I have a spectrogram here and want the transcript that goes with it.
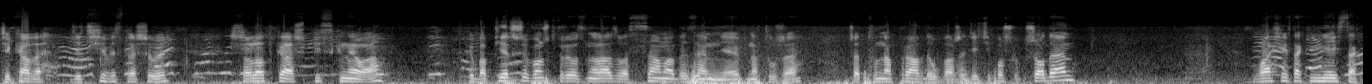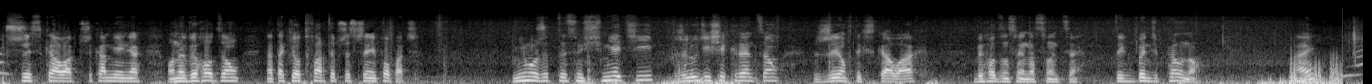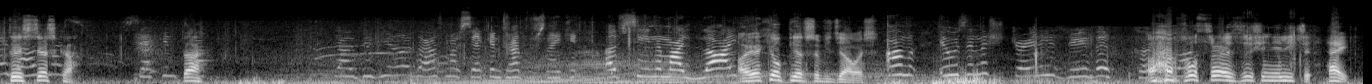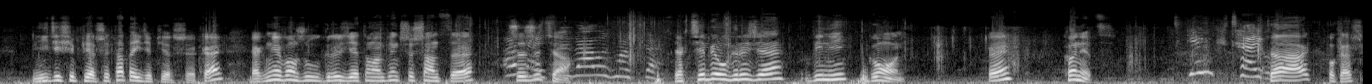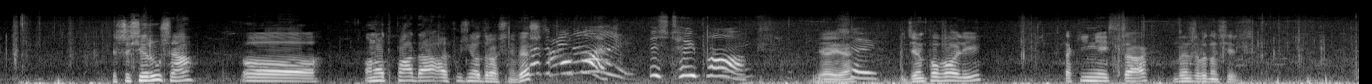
Ciekawe, dzieci się wystraszyły. Szalotka aż pisknęła. Chyba pierwszy wąż, którego znalazła sama beze mnie w naturze. Trzeba tu naprawdę uważać. Dzieci poszły przodem. Właśnie w takich miejscach, przy skałach, przy kamieniach. One wychodzą na takie otwarte przestrzenie. Popatrz. Mimo, że to są śmieci, że ludzie się kręcą, żyją w tych skałach, wychodzą sobie na słońce. Tych będzie pełno. Ej? Tu jest ścieżka. Tak. Dad, did you know that was my second type of snake I've seen in my life? A jakiego pierwsze widziałeś? Um, it was in Australia Zoo that A w Australii się nie liczy. Hej, nie idzie się pierwszy, tata idzie pierwszy, ok? Jak mnie wąż ugryzie, to mam większe szanse przeżycia. Okay, so. Jak ciebie ugryzie, Winnie, go on. Ok? Koniec. Skink tail. Tak, pokaż. Jeszcze się rusza. O, on odpada, ale później odrośnie, wiesz? There's two parts. Jeje. Two. Idziemy powoli. W takich miejscach węże będą siedzieć.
